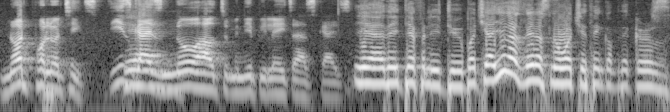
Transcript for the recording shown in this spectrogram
not politics. These Yeah. guys know how to manipulate us, guys. Yeah, they definitely do. But yeah, you guys let us know what you think of the girls.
